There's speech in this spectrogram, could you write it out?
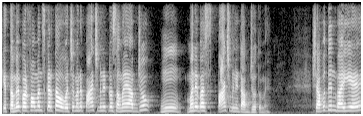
કે તમે પરફોર્મન્સ કરતા હો, વચ્ચે મને પાંચ મિનિટનો સમય આપજો. હું, મને બસ પાંચ મિનિટ આપજો તમે. શાબુદ્દીનભાઈએ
